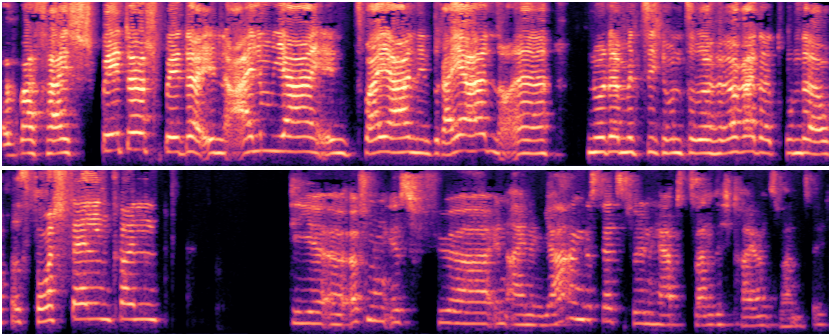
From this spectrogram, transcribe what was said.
Was heißt später? Später in einem Jahr, in zwei Jahren, in drei Jahren? Äh, nur damit sich unsere Hörer darunter auch was vorstellen können. Die Eröffnung ist für in einem Jahr angesetzt, für den Herbst 2023.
